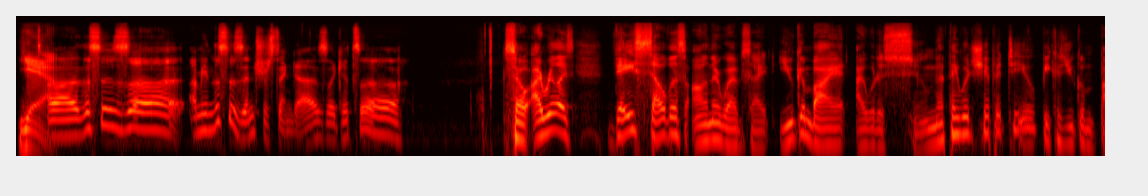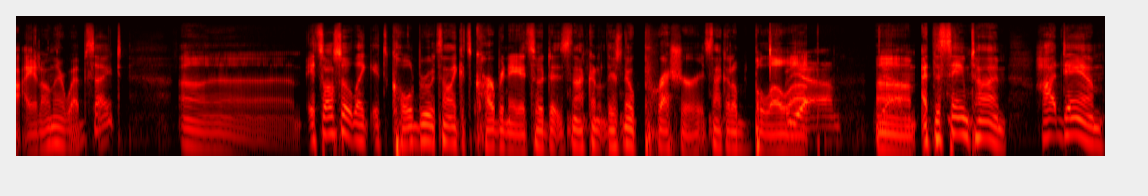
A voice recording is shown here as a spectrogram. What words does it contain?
Yeah. Uh, this is. Uh, I mean, this is interesting, guys. Like, it's a. So I realized they sell this on their website. You can buy it. I would assume that they would ship it to you because you can buy it on their website. Um, it's also like it's cold brew. It's not like it's carbonated, so it's not gonna. There's no pressure. It's not gonna blow up. Yeah. yeah. Um, at the same time, hot damn,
